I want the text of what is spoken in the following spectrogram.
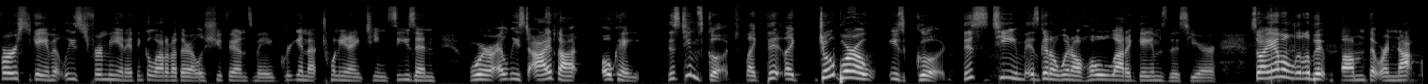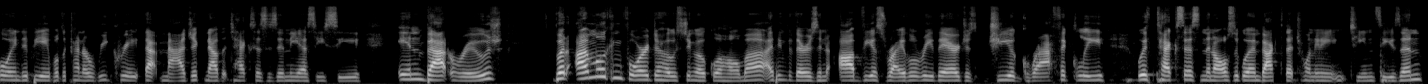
first game, at least for me, and I think a lot of other LSU fans may agree in that 2019 season, where at least I thought okay, this team's good. Like th- like Joe Burrow is good. This team is going to win a whole lot of games this year. So I am a little bit bummed that we're not going to be able to kind of recreate that magic now that Texas is in the SEC in Baton Rouge. But I'm looking forward to hosting Oklahoma. I think that there's an obvious rivalry there, just geographically with Texas, and then also going back to that 2018 season.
